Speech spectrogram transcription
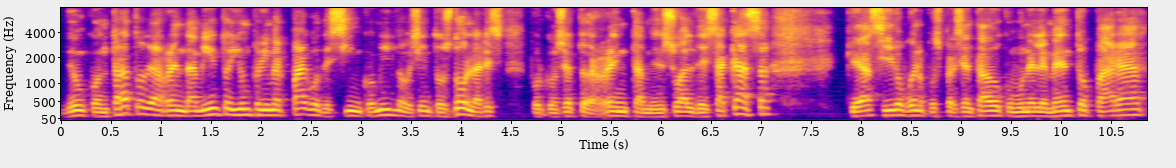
de un contrato de arrendamiento y un primer pago de 5.900 dólares por concepto de renta mensual de esa casa que ha sido, bueno, pues presentado como un elemento para,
